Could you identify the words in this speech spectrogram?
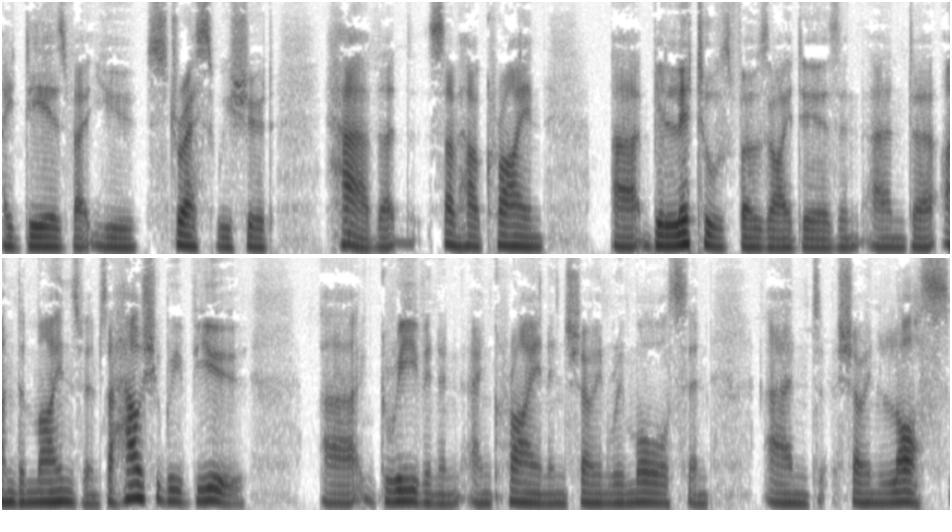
ideas that you stress we should have that somehow crying uh, belittles those ideas and and uh, undermines them. So how should we view uh, grieving and, and crying and showing remorse and and showing loss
